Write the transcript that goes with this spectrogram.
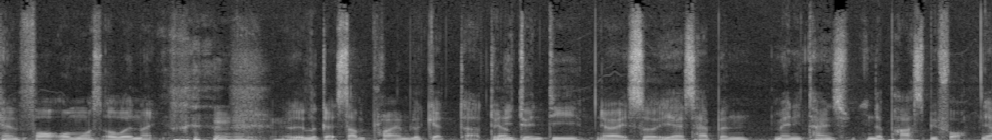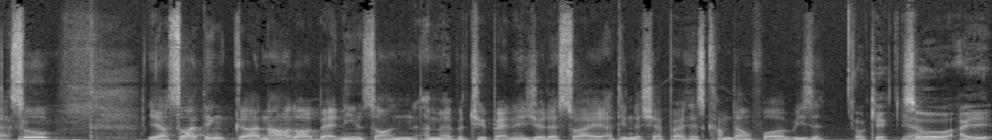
can fall almost overnight. Mhm, Uh, mhm. Look at some prime. Look at uh, 2020. Right. So it has happened many times in the past before. Yeah. So. Mhm. Yeah, so I think uh, now a lot of bad news on Mapletree Pan Asia. That's why I think the share price has come down for a reason. Okay, Yeah. so I,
